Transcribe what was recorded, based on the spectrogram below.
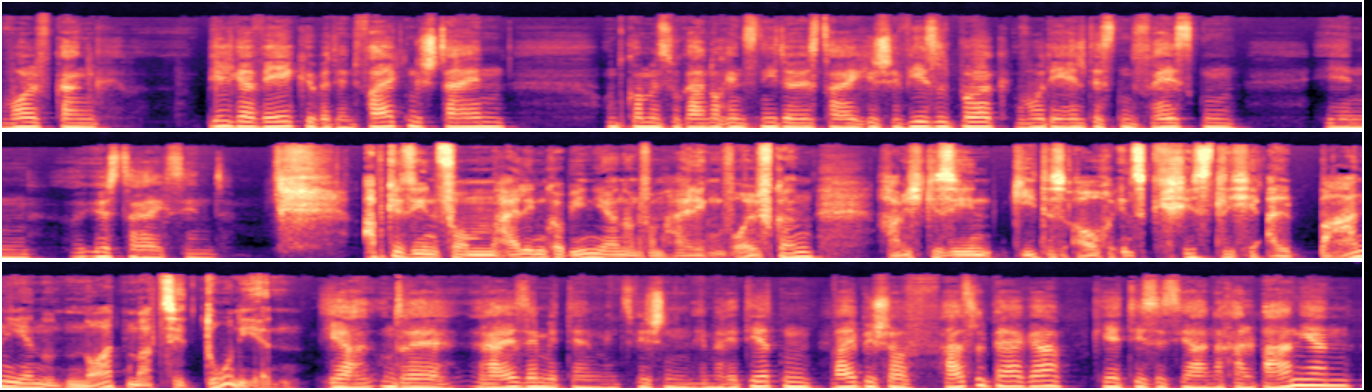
Wolfgang Pilgerweg über den Falkenstein und kommen sogar noch ins niederösterreichische Wieselburg, wo die ältesten Fresken in Österreich sind. Abgesehen vom heiligen Corbinian und vom heiligen Wolfgang habe ich gesehen, geht es auch ins christliche Albanien und Nordmazedonien. Ja, unsere Reise mit dem inzwischen emeritierten Weihbischof Hasselberger geht dieses Jahr nach Albanien.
